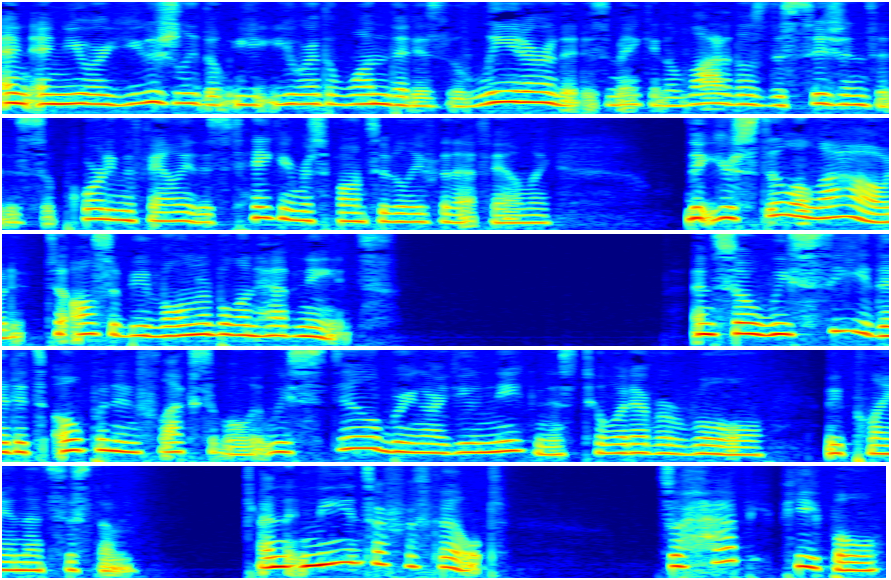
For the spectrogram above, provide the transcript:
and and you are usually the you are the one that is the leader that is making a lot of those decisions that is supporting the family that's taking responsibility for that family that you're still allowed to also be vulnerable and have needs. And so we see that it's open and flexible that we still bring our uniqueness to whatever role we play in that system. And that needs are fulfilled. So happy people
